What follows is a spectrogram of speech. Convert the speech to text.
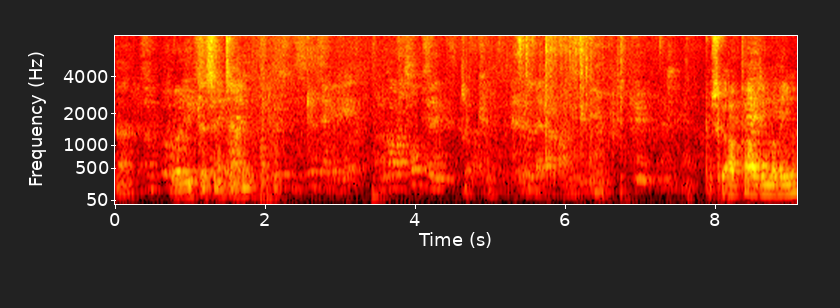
Ja, prøv lige at placere en terning. Du skal opdrage din marine.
